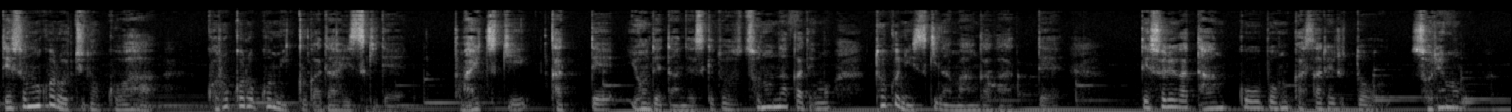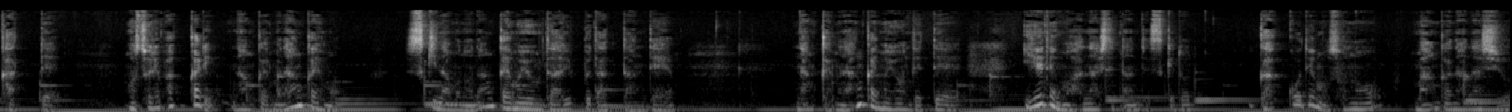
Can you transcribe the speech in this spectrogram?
でその頃うちの子はコロコロコミックが大好きで毎月買って読んでたんですけどその中でも特に好きな漫画があってでそれが単行本化されるとそれも買ってもうそればっかり何回も何回も好きなもの何回も読むタイプだったんで何回も何回も読んでて家でも話してたんですけど学校でもその漫画の話を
